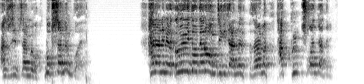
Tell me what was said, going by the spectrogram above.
안수 집사면 뭐하고 목사면 뭐해요? 하나님의 의도대로 움직이지 않는 그 사람은 다 불충한 자들입니다.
